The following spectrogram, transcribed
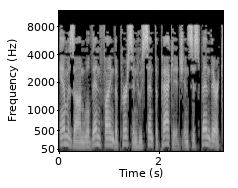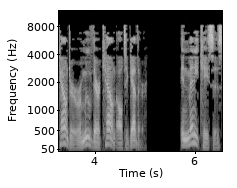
Amazon will then find the person who sent the package and suspend their account or remove their account altogether. In many cases,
